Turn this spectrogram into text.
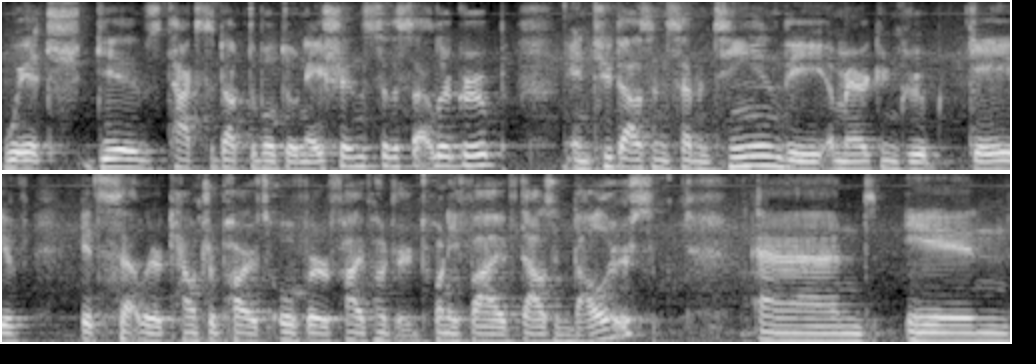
which gives tax deductible donations to the settler group. In 2017, the American group gave its settler counterparts over $525,000. And in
